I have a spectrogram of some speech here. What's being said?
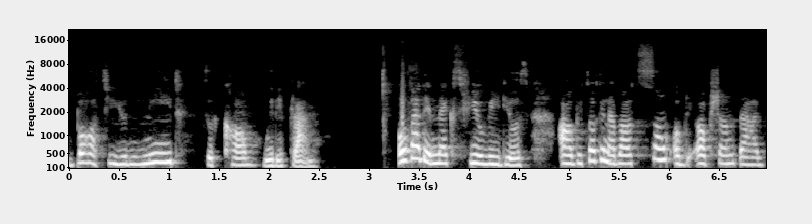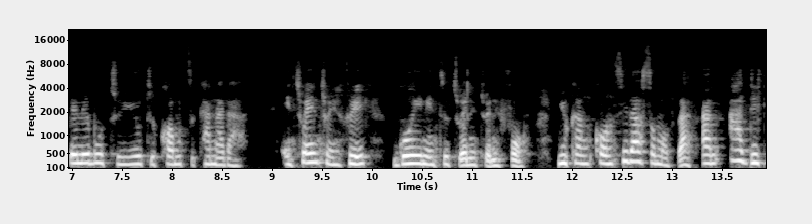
But you need to come with a plan. Over the next few videos, I'll be talking about some of the options that are available to you to come to Canada in 2023 going into 2024 you can consider some of that and add it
